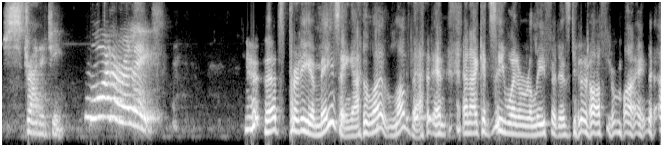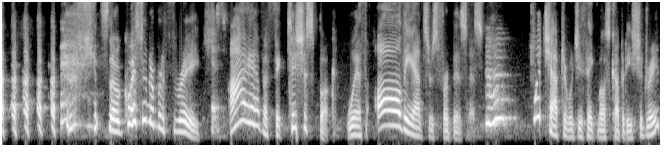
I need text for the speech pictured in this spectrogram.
strategy. What a relief! That's pretty amazing. I love love that, and and I can see what a relief it is. Get it off your mind. so, question number three: yes. I have a fictitious book with all the answers for business. Mm-hmm. What chapter would you think most companies should read?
